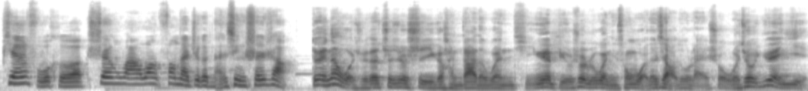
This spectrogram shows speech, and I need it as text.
篇幅和深挖往放在这个男性身上。对，那我觉得这就是一个很大的问题，因为比如说，如果你从我的角度来说，我就愿意，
